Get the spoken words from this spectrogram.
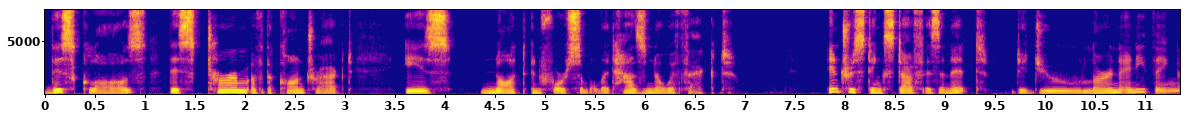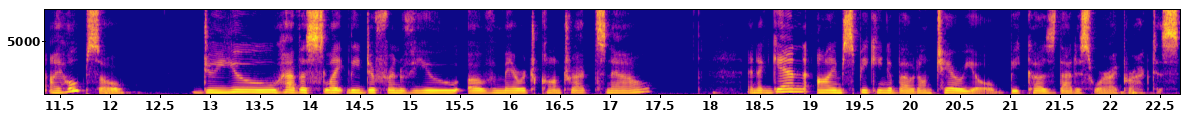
this clause, this term of the contract, is not enforceable. It has no effect. Interesting stuff, isn't it? Did you learn anything? I hope so. Do you have a slightly different view of marriage contracts now? And again, I'm speaking about Ontario because that is where I practice.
